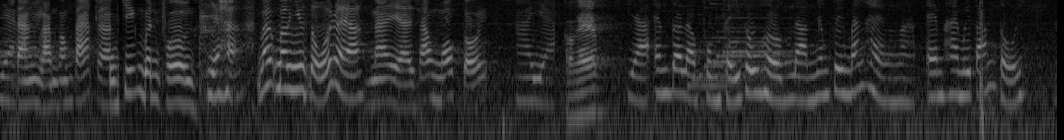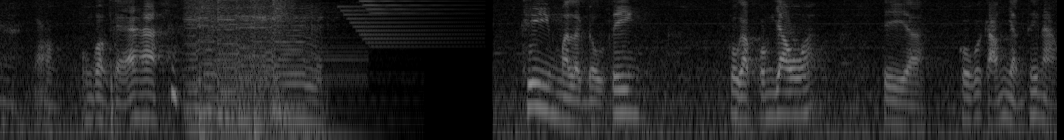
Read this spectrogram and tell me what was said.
Dạ. đang làm công tác à, chiến binh phường. Dạ, bác bao nhiêu tuổi rồi ạ? Nay à, 61 tuổi. À dạ. Còn em? Dạ, em tên là Phùng Thị Thu Hường, làm nhân viên bán hàng, à, em 28 tuổi. Cũng còn trẻ ha. Khi mà lần đầu tiên cô gặp con dâu á thì à, cô có cảm nhận thế nào?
